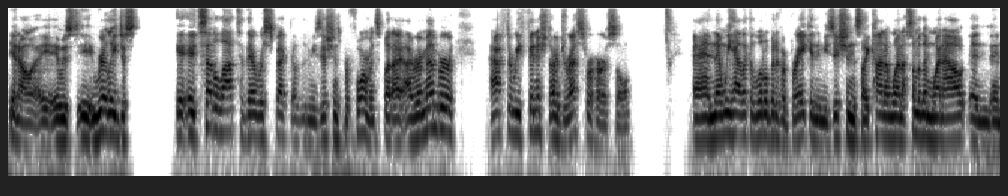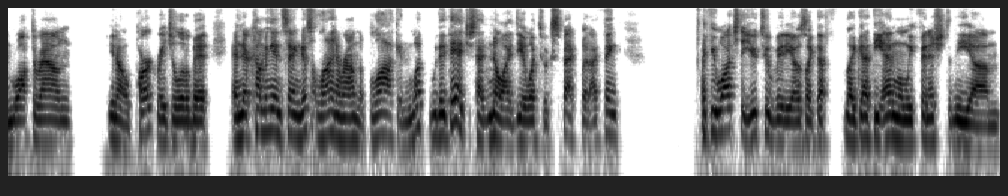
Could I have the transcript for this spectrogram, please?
you know, it, it was it really just it, it, said a lot to their respect of the musician's performance. But I, I remember after we finished our dress rehearsal, and then we had like a little bit of a break, and the musicians like kind of went. Some of them went out and and walked around you know, Park Ridge a little bit, and they're coming in saying there's a line around the block, and what they, they just had no idea what to expect. But I think if you watch the YouTube videos, like the like at the end when we finished the um,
